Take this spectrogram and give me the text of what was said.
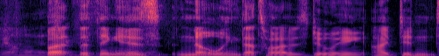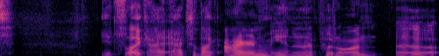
We all know that. But the thing is, knowing that's what I was doing, I didn't it's like I acted like Iron Man and I put on a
